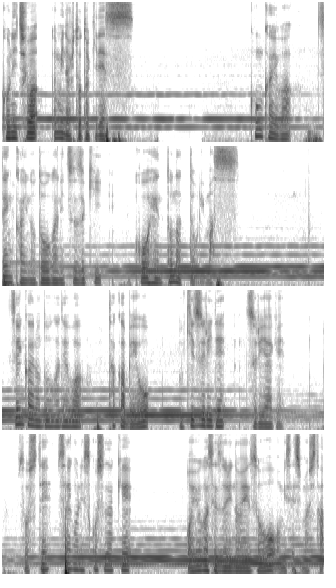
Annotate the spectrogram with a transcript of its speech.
こんにちは。海のひとときです。今回は前回の動画に続き後編となっております。前回の動画では高部を浮き釣りで釣り上げそして最後に少しだけ泳がせ釣りの映像をお見せしました。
